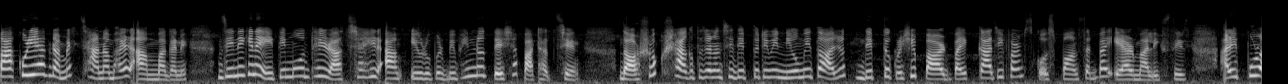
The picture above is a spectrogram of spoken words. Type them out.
পাকুড়িয়া গ্রামের ছানা ভাইয়ের আম বাগানে, যিনি কিনা ইতিমধ্যেই রাজশাহীর আম ইউরোপের বিভিন্ন দেশে পাঠাচ্ছেন। দর্শক, স্বাগত জানাচ্ছি দীপ্ত টিভির নিয়মিত আয়োজন Deepto Krishi part by Kazi farms co-sponsored by এয়ার মালিক সিজ আর এই পুরো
